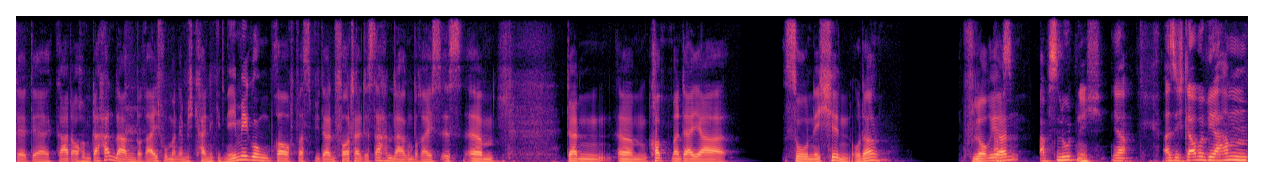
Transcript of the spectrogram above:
der, der gerade auch im Dachanlagenbereich, wo man nämlich keine Genehmigung braucht, was wieder ein Vorteil des Dachanlagenbereichs ist, ähm, dann ähm, kommt man da ja so nicht hin, oder? Florian? Abs absolut nicht, ja. Also ich glaube, wir haben,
